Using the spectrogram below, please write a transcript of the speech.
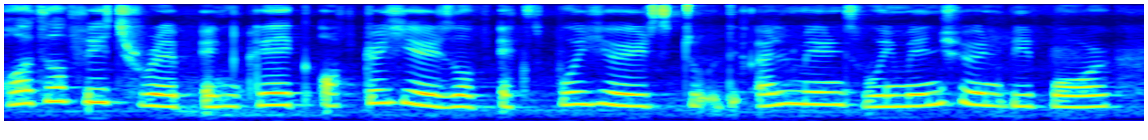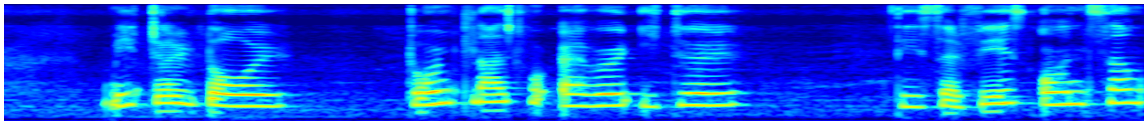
both of which rip and crack after years of exposure to the elements we mentioned before. Metal door don't last forever either. The surface on some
